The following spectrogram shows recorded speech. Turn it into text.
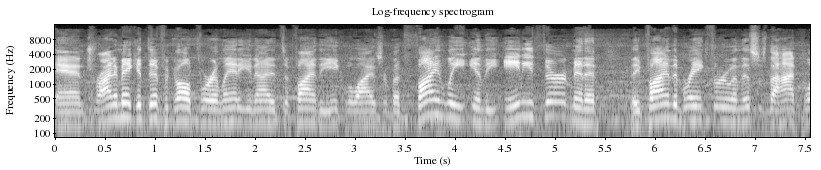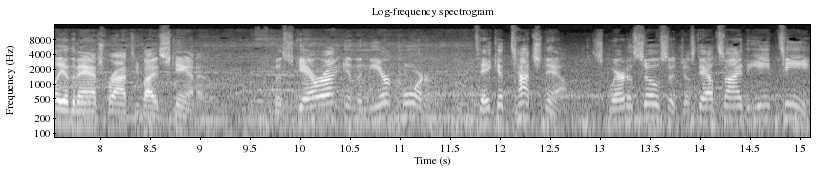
and trying to make it difficult for Atlanta United to find the equalizer. But finally, in the 83rd minute, they find the breakthrough, and this is the hot play of the match brought to you by Scana. Mosquera in the near corner. Take a touch now. Square to Sosa just outside the 18.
